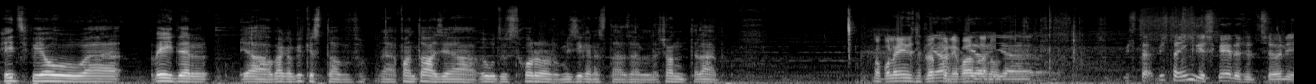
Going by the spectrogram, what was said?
HBO äh, veider ja väga kütkestav äh, fantaasia, õudus, horror, mis iganes ta seal žanrite läheb. ma pole endiselt lõpuni vaadanud. Mis ta, mis ta inglise keeles üldse oli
